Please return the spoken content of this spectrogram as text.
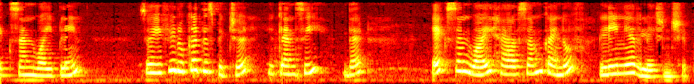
x and y plane. So if you look at this picture, you can see that x and y have some kind of linear relationship.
